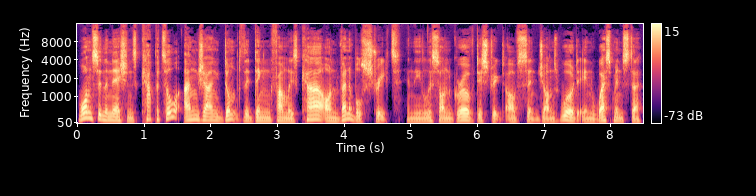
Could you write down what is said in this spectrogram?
Once in the nation's capital, Anxiang dumped the Ding family's car on Venables Street in the Lisson Grove district of St John's Wood in Westminster.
